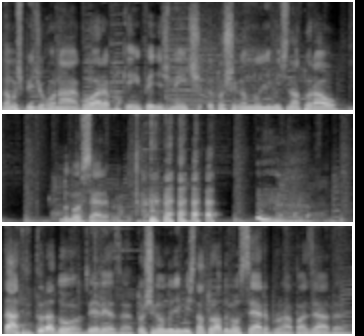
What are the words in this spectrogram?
Vamos speedrunar agora, porque infelizmente eu tô chegando no limite natural do meu cérebro. tá, triturador, beleza. Tô chegando no limite natural do meu cérebro, rapaziada.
